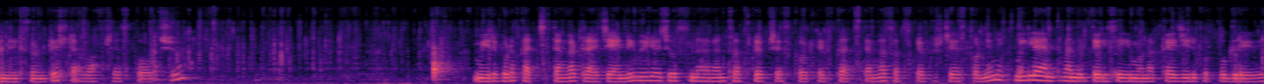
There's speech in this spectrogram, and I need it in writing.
మినిట్స్ ఉంటే స్టవ్ ఆఫ్ చేసుకోవచ్చు. మీరు కూడా ఖచ్చితంగా ట్రై చేయండి. వీడియో చూస్తున్నారు కానీ సబ్స్క్రైబ్ చేసుకోవట్లేదు. ఖచ్చితంగా సబ్స్క్రైబ్ చేసుకోండి. మీకు మీలో ఎంతమందికి తెలుసు ఈ మునక్కాయ జీడిపప్పు గ్రేవీ?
